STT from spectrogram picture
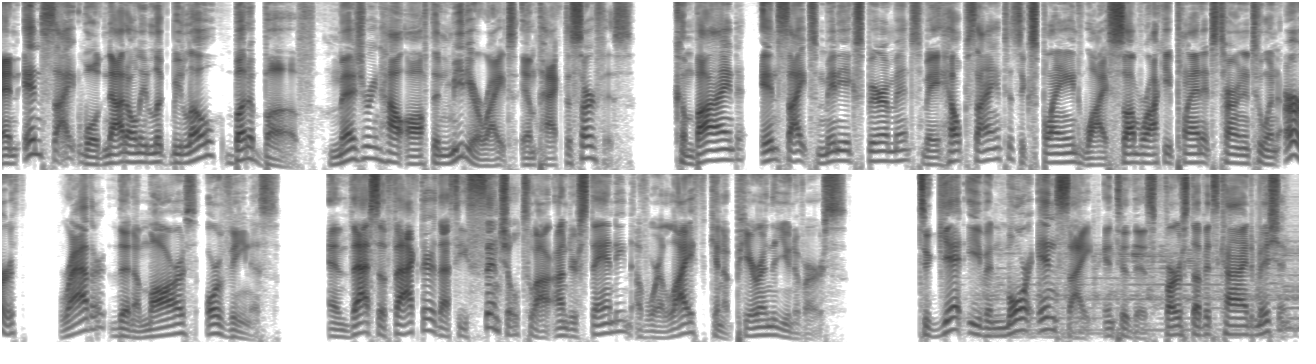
And InSight will not only look below, but above, measuring how often meteorites impact the surface. Combined, InSight's many experiments may help scientists explain why some rocky planets turn into an Earth rather than a Mars or Venus. And that's a factor that's essential to our understanding of where life can appear in the universe. To get even more insight into this first of its kind mission,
